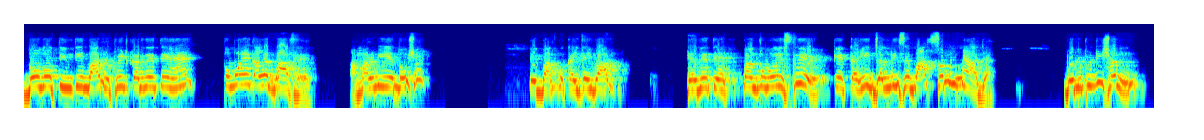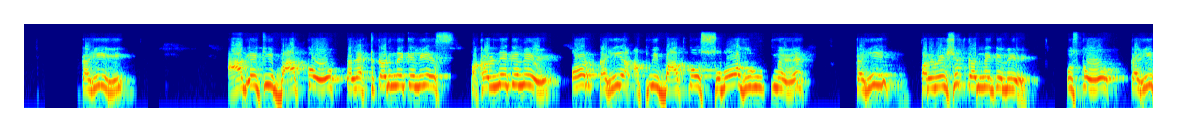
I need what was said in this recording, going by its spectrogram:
दो दो तीन तीन बार रिपीट कर देते हैं तो वो एक अलग बात है। हमारा भी ये दोष है। एक बात को कई कई बार कह देते हैं, परंतु वो इसलिए कि कहीं जल्दी से बात समझ में आ जाए। वो रिपीटिशन कहीं आगे की बात को कलेक्ट करने के लिए, पकड़ने के लिए और कहीं अपनी बात को सुबोध रूप में कहीं प्रवेशित करने के लिए, उसको कहीं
